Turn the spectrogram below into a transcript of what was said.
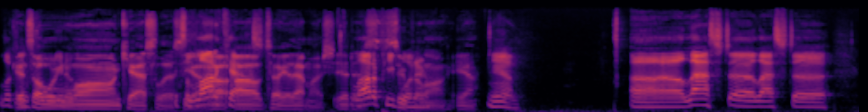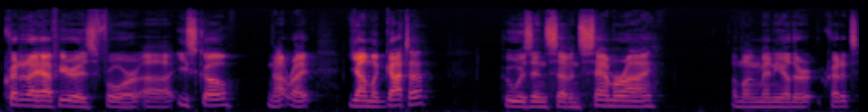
looking It's a for you know long cast list. It's a lot of cast. I'll tell you that much. It A lot of people in super there. long. Yeah. Yeah. Uh, last uh, last uh, credit I have here is for uh, Isco, not right, Yamagata, who was in Seven Samurai, among many other credits.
